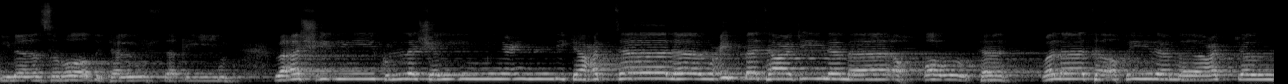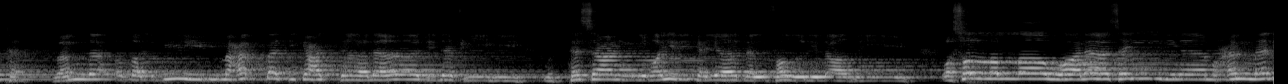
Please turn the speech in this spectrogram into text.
إلى صراطك المستقيم. وأشهدني كل شيء من عندك حتى لا أحب تعجيل ما أخرت ولا تأخير ما عجلت. واملأ قلبي بمحبتك حتى لا أجد فيه متسعا لغيرك يا ذا الفضل العظيم. وصلى الله على سيدنا محمد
